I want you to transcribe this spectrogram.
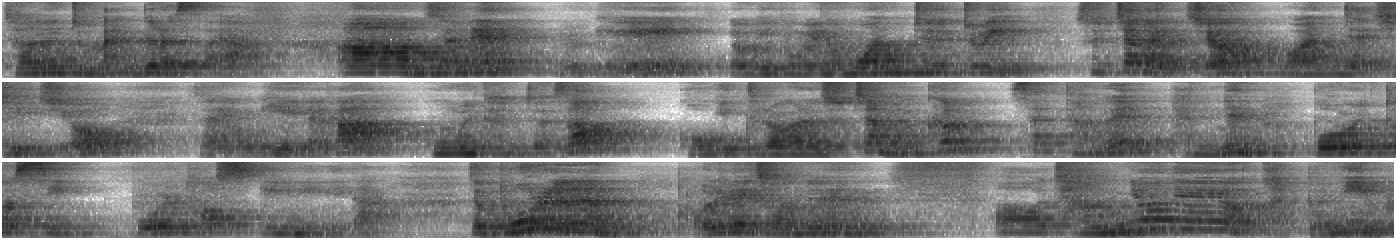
저는 좀 만들었어요. 아, 우선은 이렇게 여기 보면 1, 2, 3 숫자가 있죠. 원자지겠죠. 자, 여기에다가 공을 던져서 거기 들어가는 숫자만큼 사탕을 받는 볼 토스 볼 토스 게임입니다. 자, 볼은 원래 저는 어, 작년에 갔더니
